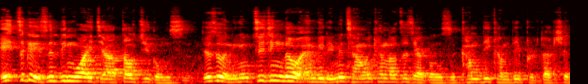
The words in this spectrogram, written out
诶，这个也是另外一家道具公司，就是你们最近的 MV 里面常会看到这家公司 Comedy Comedy Production，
